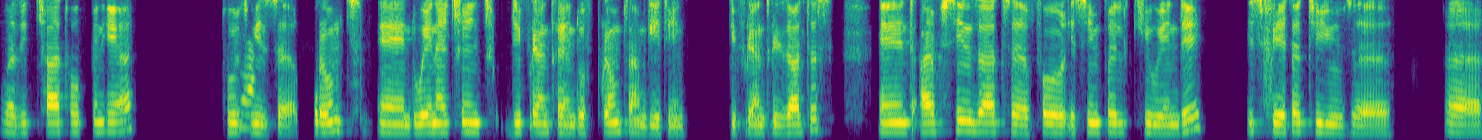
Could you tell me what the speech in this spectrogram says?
was it chat OpenAI? tools Yeah. with uh, prompt and when i change different kind of prompt i'm getting different results and i've seen that uh, for a simple q&a it's better to use uh, uh,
